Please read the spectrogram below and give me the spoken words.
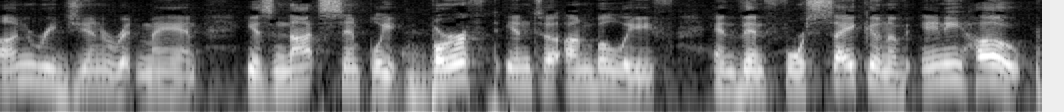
unregenerate man is not simply birthed into unbelief and then forsaken of any hope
